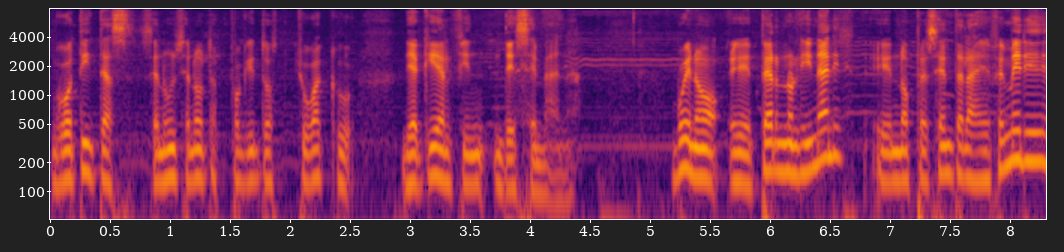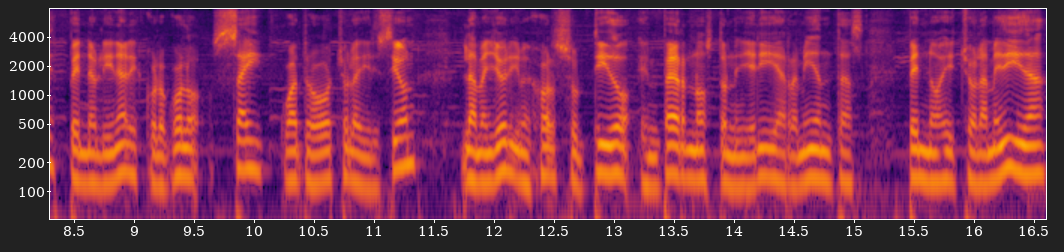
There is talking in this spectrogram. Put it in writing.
gotitas, se anuncian otros poquitos chubascos de aquí al fin de semana. Bueno, eh, Pernos Linares eh, nos presenta las efemérides. Pernos Linares Colo Colo 648 la dirección. La mayor y mejor surtido en pernos, tornillería, herramientas, pernos hechos a la medida,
